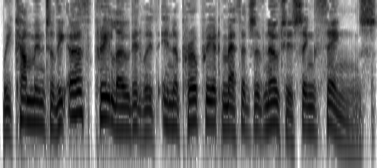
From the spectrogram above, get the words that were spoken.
We come into the earth preloaded with inappropriate methods of noticing things.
